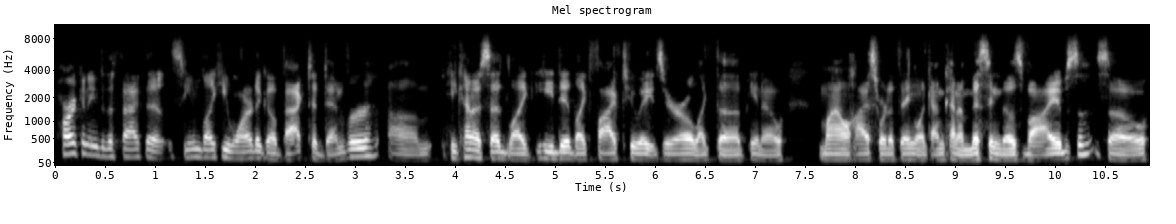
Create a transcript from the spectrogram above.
harkening to the fact that it seemed like he wanted to go back to Denver. Um, he kind of said like he did like five two eight zero, like the you know mile high sort of thing. Like I'm kind of missing those vibes. So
